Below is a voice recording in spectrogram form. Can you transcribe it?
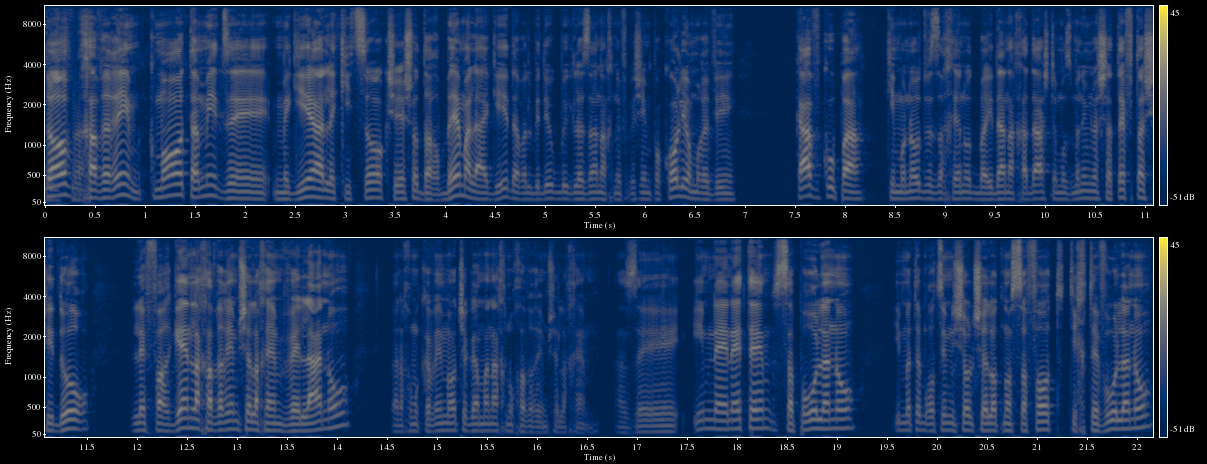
טוב, אני אשמח. חברים, כמו תמיד, זה מגיע לקיצו כשיש עוד הרבה מה להגיד, אבל בדיוק בגלל זה אנחנו נפגשים פה כל יום רביעי. קו קופה, קמעונאות וזכיינות בעידן החדש, אתם מוזמנים לשתף את השידור, לפרגן לחברים שלכם ולנו, ואנחנו מקווים מאוד שגם אנחנו חברים שלכם. אז אה, אם נהניתם, ספרו לנו. אם אתם רוצים לשאול שאלות נוספות, תכתבו לנו.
